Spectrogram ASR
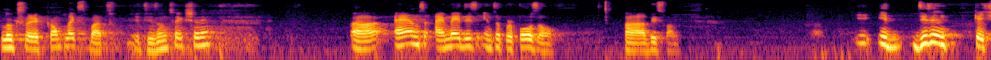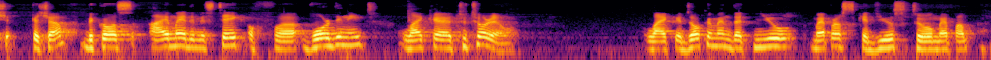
Looks very complex, but it isn't actually. Uh, and I made this into proposal, uh, this one. It, didn't catch, catch, up because I made a mistake of uh, wording it like a tutorial like a document that new mappers could use to map up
